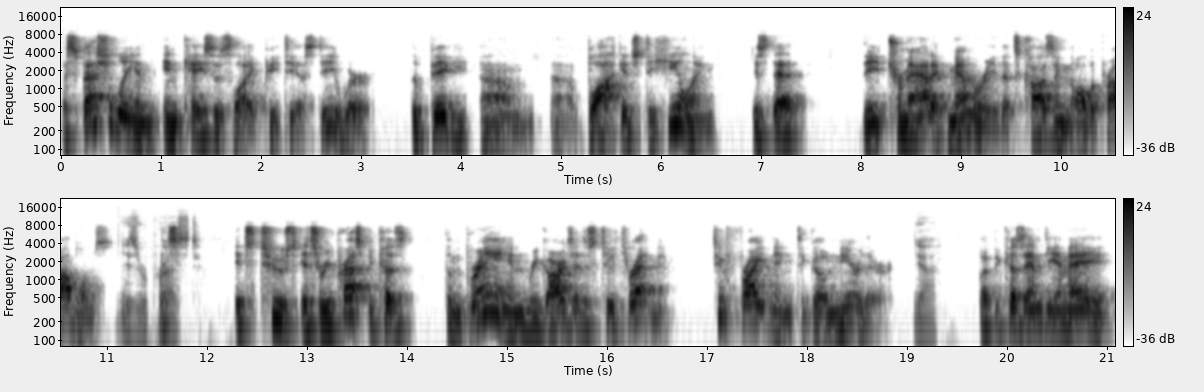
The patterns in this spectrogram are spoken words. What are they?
especially in, in cases like PTSD, where the big um, uh, blockage to healing is that the traumatic memory that's causing all the problems is repressed. It's, it's too it's repressed because the brain regards it as too threatening, too frightening to go near there. Yeah. But because MDMA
